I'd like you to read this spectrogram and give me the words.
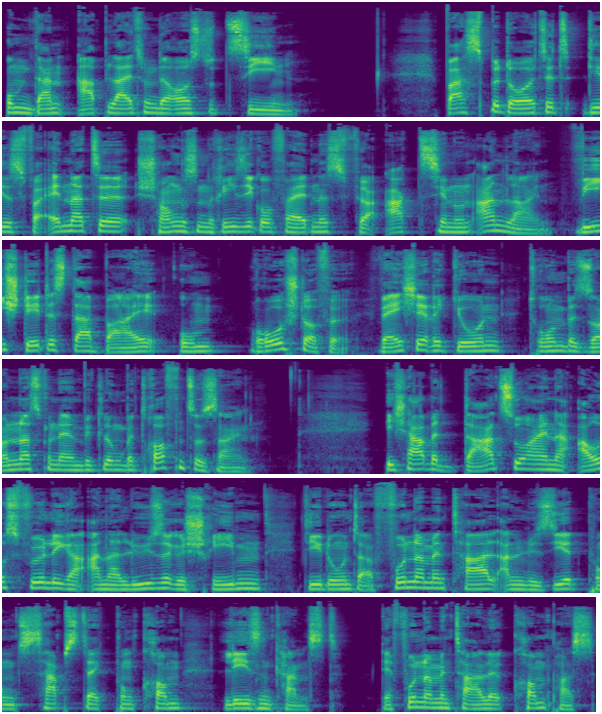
um dann Ableitung daraus zu ziehen. Was bedeutet dieses veränderte Chancen-Risiko-Verhältnis für Aktien und Anleihen? Wie steht es dabei um Rohstoffe? Welche Regionen drohen besonders von der Entwicklung betroffen zu sein? Ich habe dazu eine ausführliche Analyse geschrieben, die du unter fundamentalanalysiert.substack.com lesen kannst. Der fundamentale Kompass.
